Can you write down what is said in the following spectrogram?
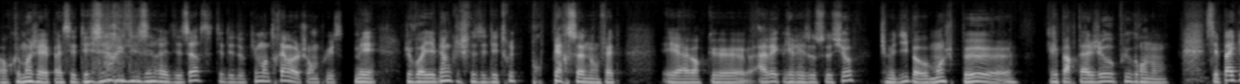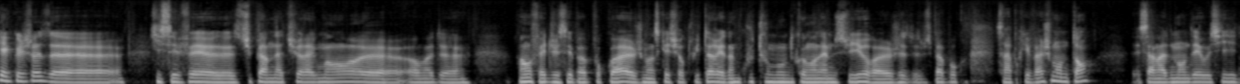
Alors que moi, j'avais passé des heures et des heures et des heures. C'était des documents très moches en plus. Mais je voyais bien que je faisais des trucs pour personne en fait. Et alors que avec les réseaux sociaux, je me dis, bah au moins, je peux euh, les partager au plus grand nombre. C'est pas quelque chose euh, qui s'est fait euh, super naturellement en mode ah, en fait je sais pas pourquoi je m'inscris sur Twitter et d'un coup tout le monde commence à me suivre je, je sais pas pourquoi ça a pris vachement de temps ça m'a demandé aussi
